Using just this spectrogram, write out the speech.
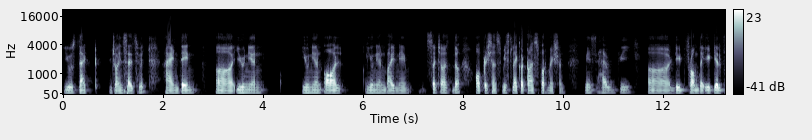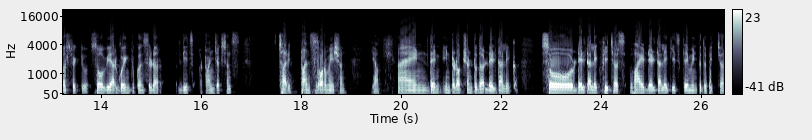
use that joins as well. And then uh, union union all union by name such as the operations means like a transformation means have we uh, did from the etl perspective. So we are going to consider these transactions sorry transformation yeah. And then introduction to the delta lake. So delta lake features why delta lake is came into the picture?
